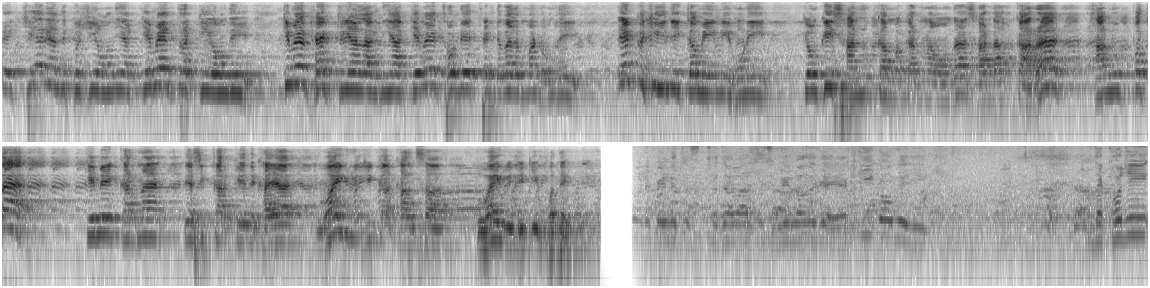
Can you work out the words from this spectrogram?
ਤੁਹਾਡੇ ਚਿਹਰਿਆਂ ਦੀ ਖੁਸ਼ੀ ਆਉਂਦੀ ਹੈ ਕਿਵੇਂ ਤਰੱਕੀ ਆਉਂਦੀ ਕਿਵੇਂ ਫੈਕਟਰੀਆਂ ਲੱਗਦੀਆਂ ਕਿਵੇਂ ਤੁਹਾਡੇ ਇੱਥੇ ਡਿਵੈਲਪਮੈਂਟ ਹੁੰਦੀ ਇੱਕ ਚੀਜ਼ ਦੀ ਕਮੀ ਨਹੀਂ ਹੋਣੀ ਕਿਉਂਕਿ ਸਾਨੂੰ ਕੰਮ ਕਰਨਾ ਆਉਂਦਾ ਸਾਡਾ ਘਰ ਹੈ ਸਾਨੂੰ ਪਤਾ ਹੈ ਕਿਵੇਂ ਕਰਨਾ ਹੈ ਤੇ ਅਸੀਂ ਕਰਕੇ ਦਿਖਾਇਆ। ਵਾਹਿਗੁਰੂ ਜੀ ਕਾ ਖਾਲਸਾ ਵਾਹਿਗੁਰੂ ਜੀ ਕੀ ਫਤਿਹ ਤੁਹਾਡੇ ਪਿੰਡ ਚ ਸਜਾਵਾਲ ਤੇ ਸੁਖਬੀਰ ਬਾਦਲ ਜੀ ਆਏ ਆ ਕੀ ਕਹੋਗੇ ਜੀ ਦੇਖੋ ਜੀ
